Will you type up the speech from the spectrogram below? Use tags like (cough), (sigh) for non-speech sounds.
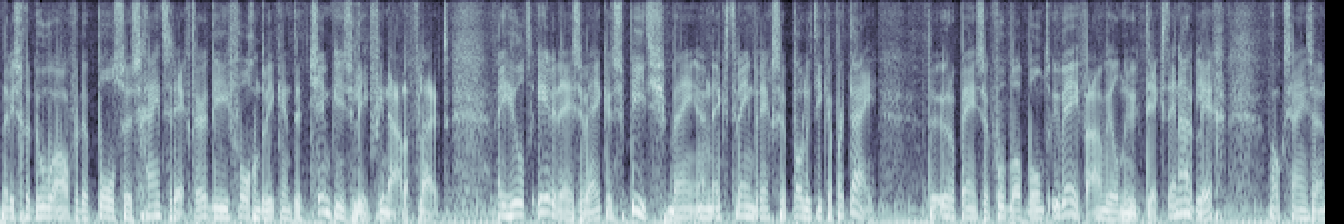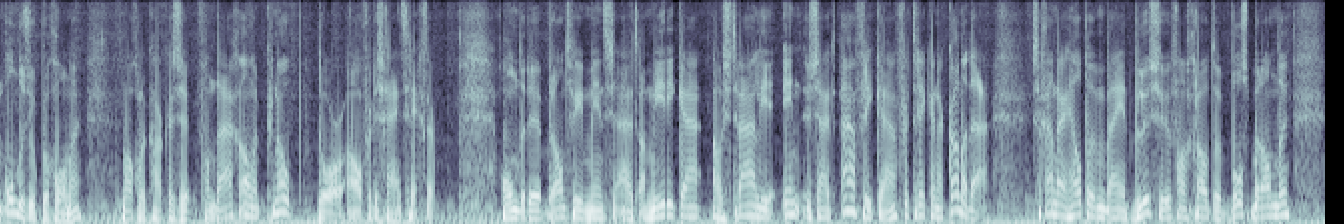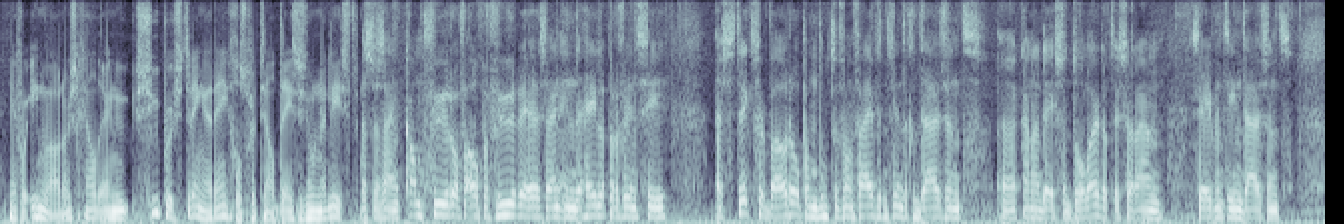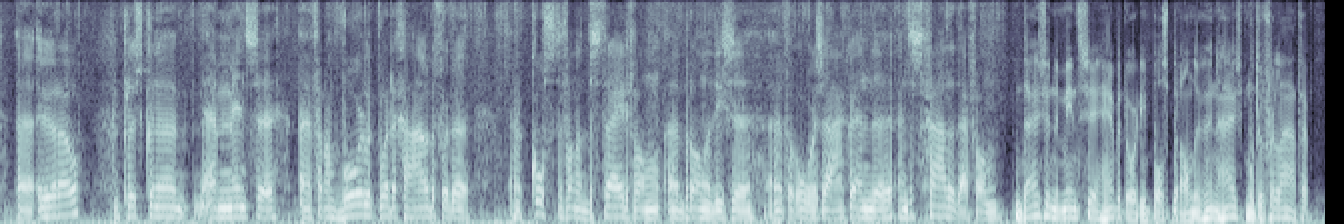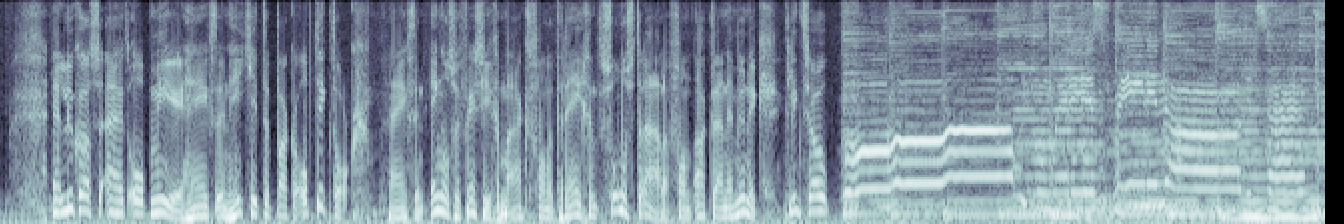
Er is gedoe over de Poolse scheidsrechter die volgend weekend de Champions League finale fluit. Hij hield eerder deze week een speech bij een extreemrechtse politieke partij. De Europese voetbalbond UEFA wil nu tekst en uitleg. Ook zijn ze een onderzoek begonnen. Mogelijk hakken ze vandaag al een knoop door over de scheidsrechter. Honderden brandweermensen uit Amerika, Australië en Zuid-Afrika vertrekken naar Canada. Ze gaan daar helpen bij het blussen van grote bosbranden. En voor inwoners gelden er nu super strenge regels, vertelt deze journalist. Er zijn kampvuren of open vuren zijn in de hele provincie eh, strikt verboden op een boete van 25.000 eh, Canadese dollar. Dat is ruim 17.000 eh, euro. En plus kunnen eh, mensen eh, verantwoordelijk worden gehouden voor de kosten van het bestrijden van branden die ze veroorzaken en de, en de schade daarvan. Duizenden mensen hebben door die bosbranden hun huis moeten verlaten. En Lucas uit Opmeer heeft een hitje te pakken op TikTok. Hij heeft een Engelse versie gemaakt van het regent zonnestralen van Acta en Munnik. Klinkt zo. Oh, after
